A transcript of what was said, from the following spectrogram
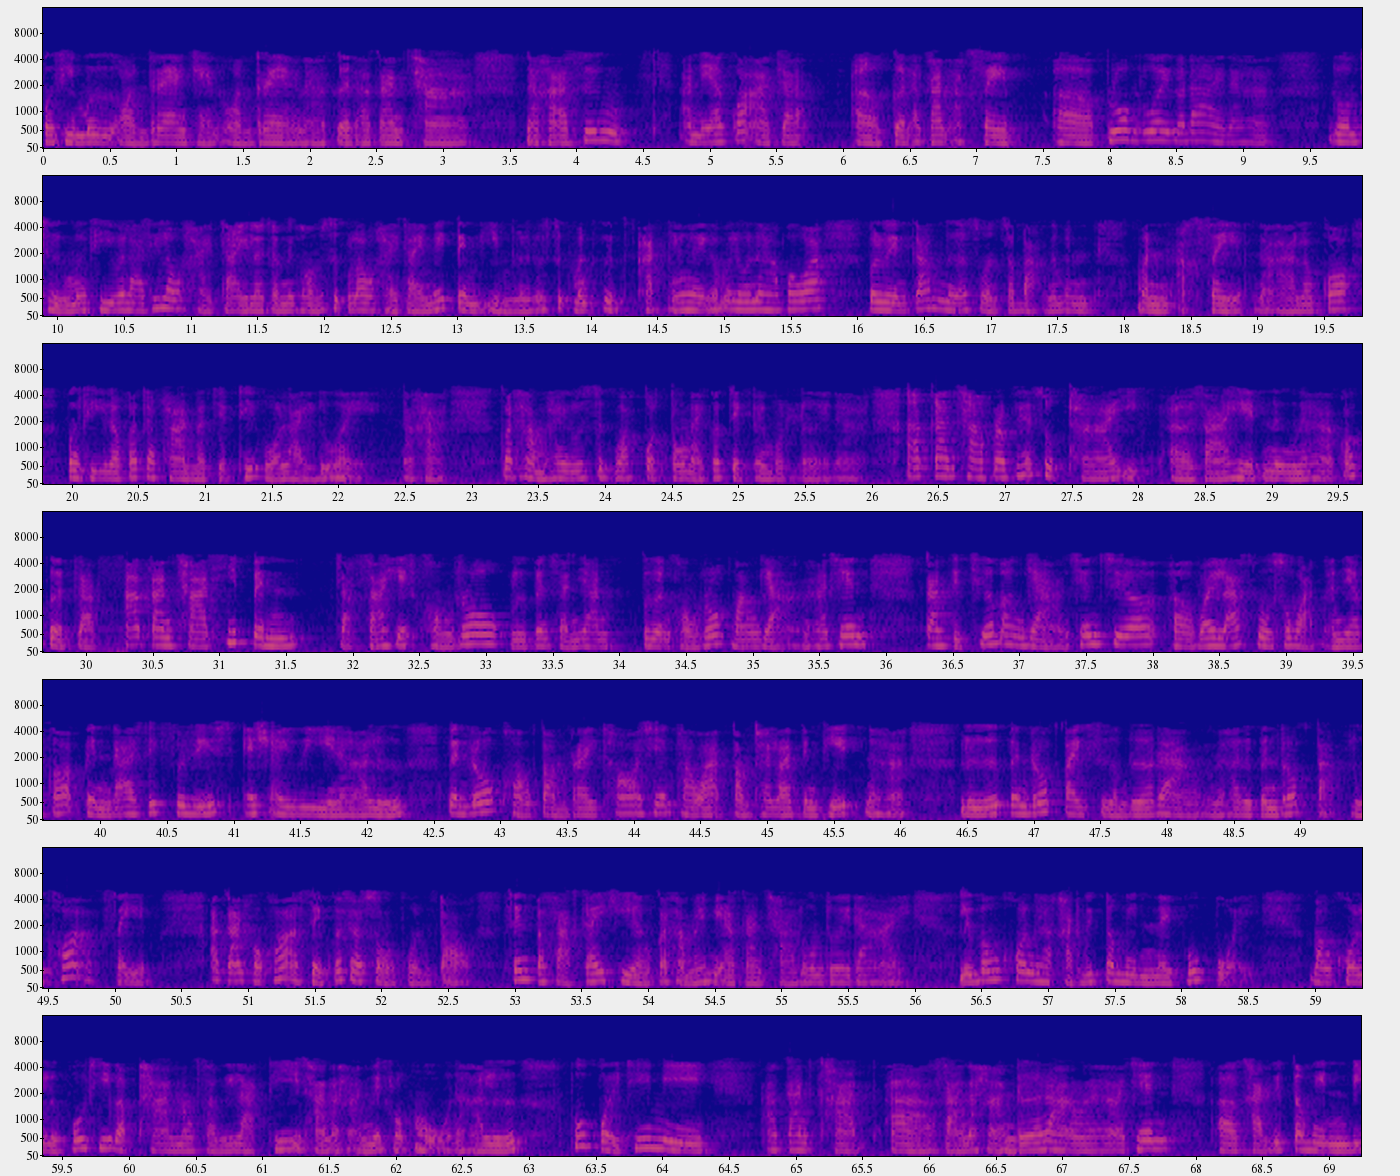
บางทีมืออ่อนแรงแขนอ่อนแรงนะคะเกิดอาการชานะคะ ซึ่งอันนี้ก็อาจจะเเกิดอาการอักเสบร่วมด้วยก็ได้นะคะ รวมถึงบางทีเวลาที่เราหายใจเราจะมีความรู้สึกเราหายใจไม่เต็มอิ่มเลยรู้สึกมันอึดอัดยังไงก็ไม่รู้นะคะ เพราะว่าบริเวณกล้ามเนื้อส่วนสะบักเนี่ยมันมันอักเสบนะคะ แล้วก็บางทีเราก็จะพานมาเจ็บที่หัวไหล่ด้วย นะคะ ก็ทำให้รู้สึกว่ากดตรงไหนก็เจ็บไปหมดเลยนะ อาการชาประเภทสุดท้ายอีกอสาเหตุหนึ่งนะคะ ก็เกิดจากอาการชาที่เป็น จากสาเหตุของโรคหรือเป็นสัญญาณเตือนของโรคบางอย่างนะคะ เช่น การติดเชื้อบางอย่าง เช่นเชื้อไวรัสงูสวัสด์อันนี้ก็เป็นได้ซิฟิลิส HIV นะคะหรือเป็นโรคของต่อมไรท่อ เช่น ภาวะต่อมไทรอยด์เป็นพิษนะคะหรือเป็นโรคไตเสื่อมเรื้อรังนะคะหรือเป็นโรคตับหรือข้ออักเสบ อาการของข้ออักเสบก็จะส่งผลต่อ เส้นประสาทใกล้เคียงก็ทำให้มีอาการชาร่วมด้วยได้ หรือบางคนค่ะขาดวิตามินในผู้ป่วย บางคนหรือผู้ที่แบบทานมังสวิรัตที่ทานอาหารไม่ครบหมู่นะคะ หรือผู้ป่วยที่มีอาการขาดาสารอาหารเรื้อรังนะคะ เช่นขาดวิตามิน B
